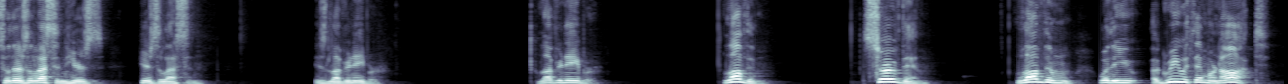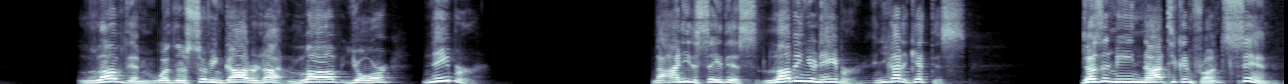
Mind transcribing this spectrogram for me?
So there's a lesson. Here's, here's the lesson is love your neighbor. Love your neighbor. Love them. Serve them. Love them whether you agree with them or not. Love them whether they're serving God or not. Love your neighbor. Now, I need to say this loving your neighbor, and you got to get this, doesn't mean not to confront sin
